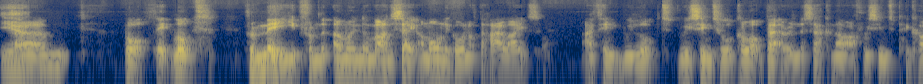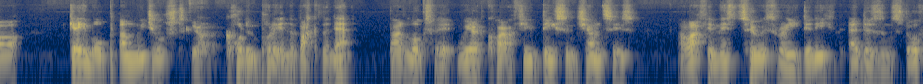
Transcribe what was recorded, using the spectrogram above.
Yeah, Um, but it looked for me, from the, I mean, I'd say I'm only going off the highlights. I think we looked, we seemed to look a lot better in the second half. We seemed to pick our game up, and we just Yeah. couldn't put it in the back of the net. By the looks of it, we had quite a few decent chances. I laugh he missed two or three, didn't he, headers and stuff.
